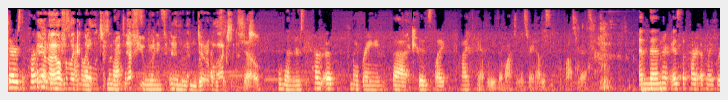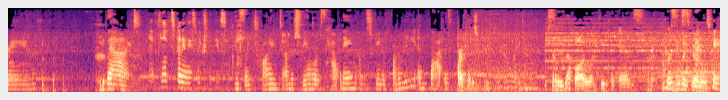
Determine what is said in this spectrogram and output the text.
There's the part of my brain that's that offer trying to like condolences match up nephew scenes in the movie with terrible episodes of the show, and then there's the part of my brain that Thank you. is like, I can't believe I'm watching this right now. This is preposterous. And then there is the part of my brain that I've loved spending these weeks with you, so is like trying to understand what is happening on the screen in front of me, and that is the part that is freaking out right now. Kelly, is that bottle empty? It is. I Alright, was I'm gonna go expecting.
